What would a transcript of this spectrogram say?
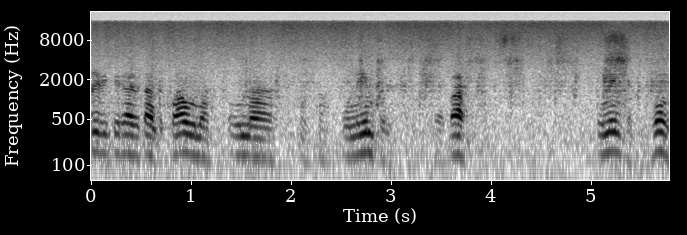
Devi tirare tanto, qua una, una, un impulso e basta. Un impulso, boom.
